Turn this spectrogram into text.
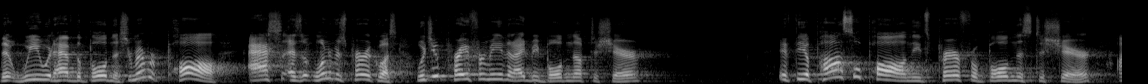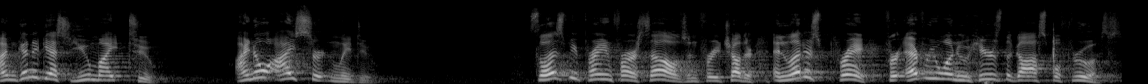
that we would have the boldness. Remember, Paul asked as one of his prayer requests, Would you pray for me that I'd be bold enough to share? If the Apostle Paul needs prayer for boldness to share, I'm going to guess you might too. I know I certainly do. So let's be praying for ourselves and for each other. And let us pray for everyone who hears the gospel through us.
